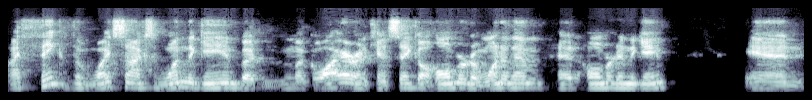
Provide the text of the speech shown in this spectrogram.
I think the White Sox won the game, but McGwire and Canseco homered, or one of them had homered in the game. And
